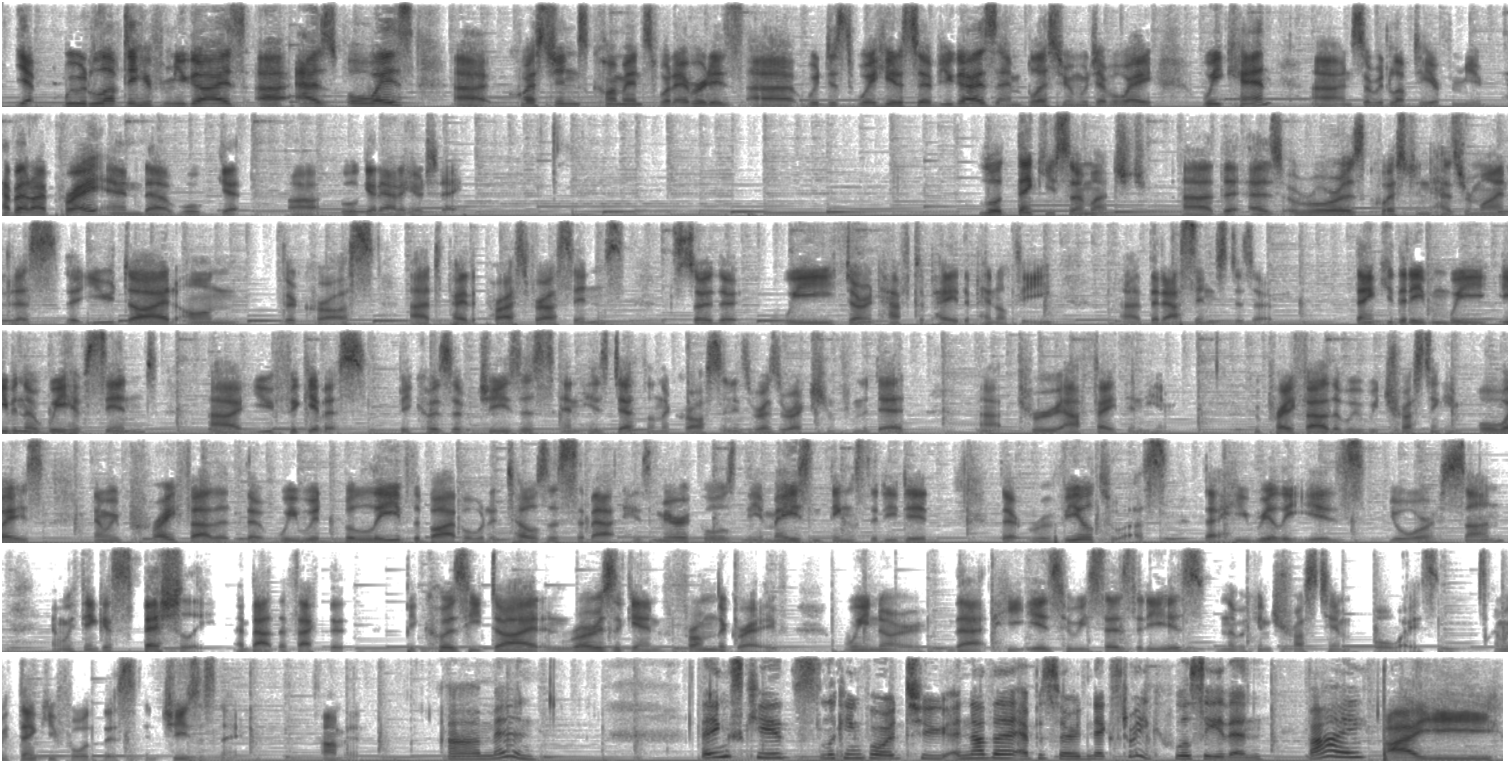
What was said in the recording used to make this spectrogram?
Yep, we would love to hear from you guys. Uh, as always, uh, questions, comments, whatever it is, uh, we're just we're here to serve you guys and bless you in whichever way we can. Uh, and so we'd love to hear from you. How about I pray and uh, we'll get uh, we'll get out of here today. Lord, thank you so much that as Aurora's question has reminded us that you died on the cross to pay the price for our sins, so that we don't have to pay the penalty that our sins deserve. Thank you that even we, even though we have sinned, uh, you forgive us because of Jesus and his death on the cross and his resurrection from the dead uh, through our faith in him. We pray, Father, that we would be trusting him always. And we pray, Father, that we would believe the Bible when it tells us about his miracles and the amazing things that he did that reveal to us that he really is your son. And we think especially about the fact that because he died and rose again from the grave, we know that He is who He says that He is and that we can trust Him always. And we thank you for this in Jesus' name. Amen. Amen. Thanks, kids. Looking forward to another episode next week. We'll see you then. Bye. Bye.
